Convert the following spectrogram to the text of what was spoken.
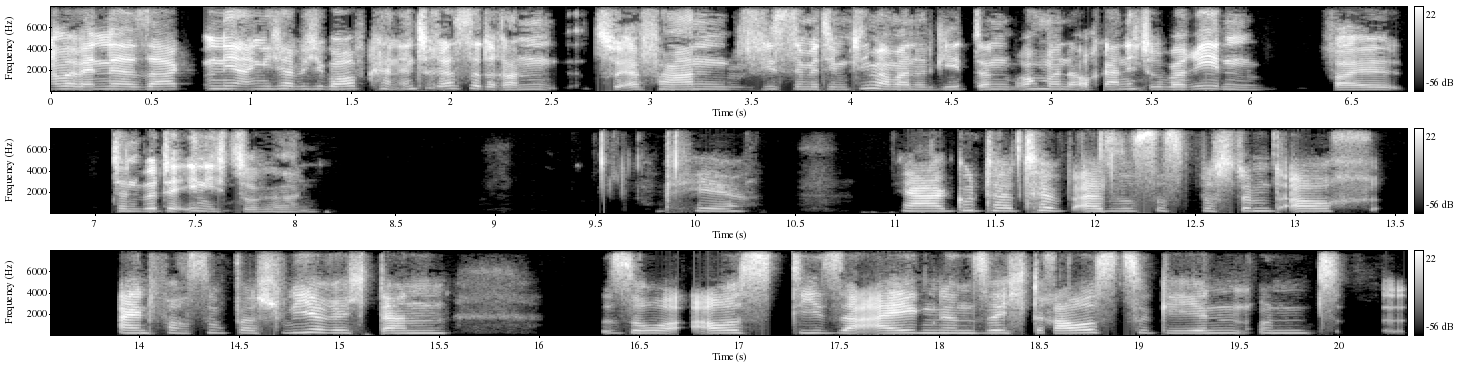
aber wenn der sagt, nee, eigentlich habe ich überhaupt kein Interesse daran zu erfahren, wie es denn mit dem Klimawandel geht, dann braucht man da auch gar nicht drüber reden, weil dann wird er eh nicht zuhören. Okay. Ja, guter Tipp. Also es ist bestimmt auch einfach super schwierig, dann so aus dieser eigenen Sicht rauszugehen und äh,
